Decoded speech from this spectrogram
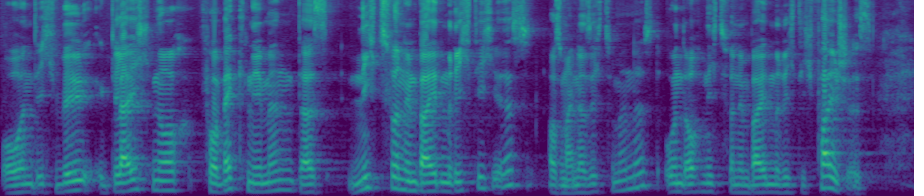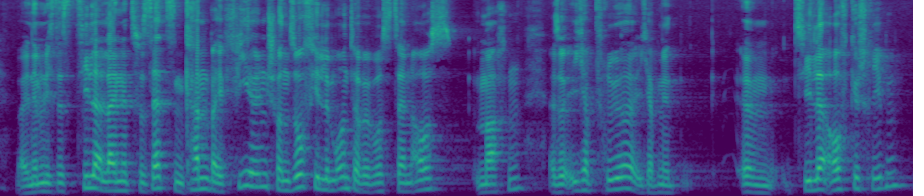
Und ich will gleich noch vorwegnehmen, dass nichts von den beiden richtig ist, aus meiner Sicht zumindest, und auch nichts von den beiden richtig falsch ist. Weil nämlich das Ziel alleine zu setzen, kann bei vielen schon so viel im Unterbewusstsein ausmachen. Also ich habe früher, ich habe mir ähm, Ziele aufgeschrieben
